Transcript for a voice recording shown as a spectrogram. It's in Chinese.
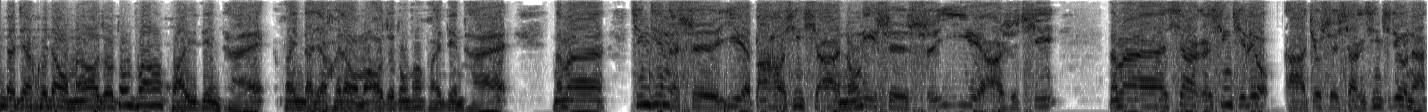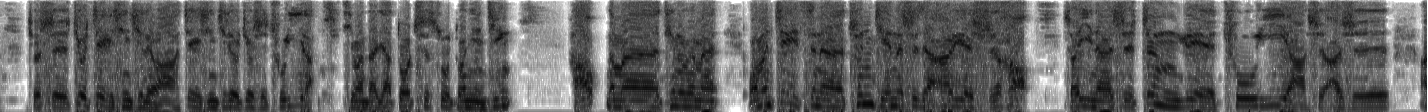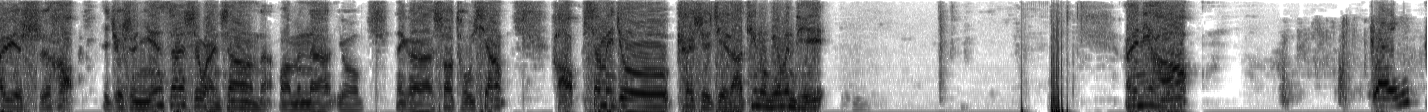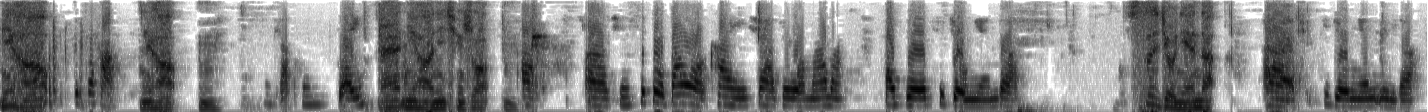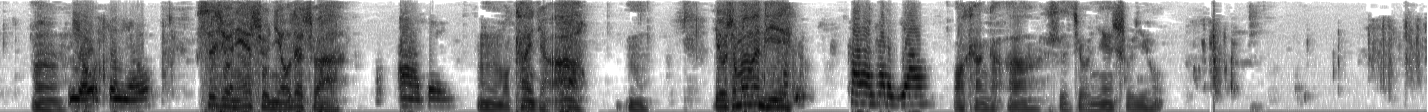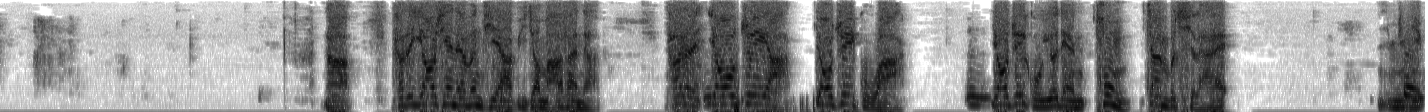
迎大家回到我们澳洲东方华语电台，欢迎大家回到我们澳洲东方华语电台。那么今天呢是一月八号，星期二，农历是十一月二十七。那么下个星期六啊，就是下个星期六呢，就是就这个星期六啊，这个星期六就是初一了。希望大家多吃素，多念经。好，那么听众朋友们，我们这次呢，春节呢是在二月十号，所以呢是正月初一啊，是二十二月十号，也就是年三十晚上呢，我们呢有那个烧头香。好，下面就开始解答听众朋友问题。哎，你好，喂，你好，师傅好，你好，嗯，打通。喂，哎，你好，你请说，嗯，啊，呃，请师傅帮我看一下，就我妈妈，她是四九年的，四九年的，啊，四九年女的，嗯，牛，属牛，四九年属牛的是吧？啊，对，嗯，我看一下啊，嗯，有什么问题？看看他的腰，我看看啊，四九年属牛。啊，他的腰现在问题啊比较麻烦的，他的腰椎啊、腰椎骨啊、嗯，腰椎骨有点痛，站不起来。你你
